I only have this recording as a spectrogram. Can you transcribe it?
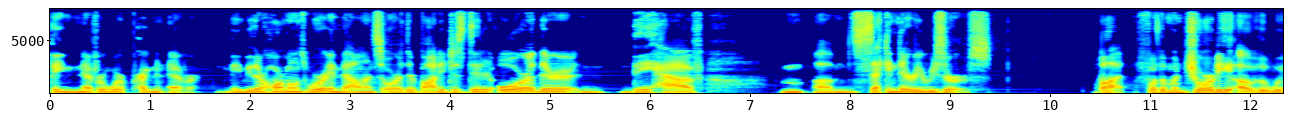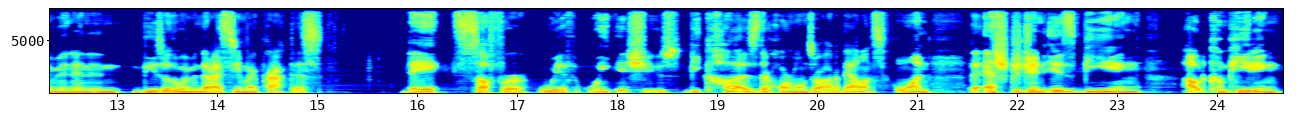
they never were pregnant ever. Maybe their hormones were imbalanced or their body just did it or they're, they have um, secondary reserves. But for the majority of the women, and, and these are the women that I see in my practice, they suffer with weight issues because their hormones are out of balance. One, the estrogen is being out competing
